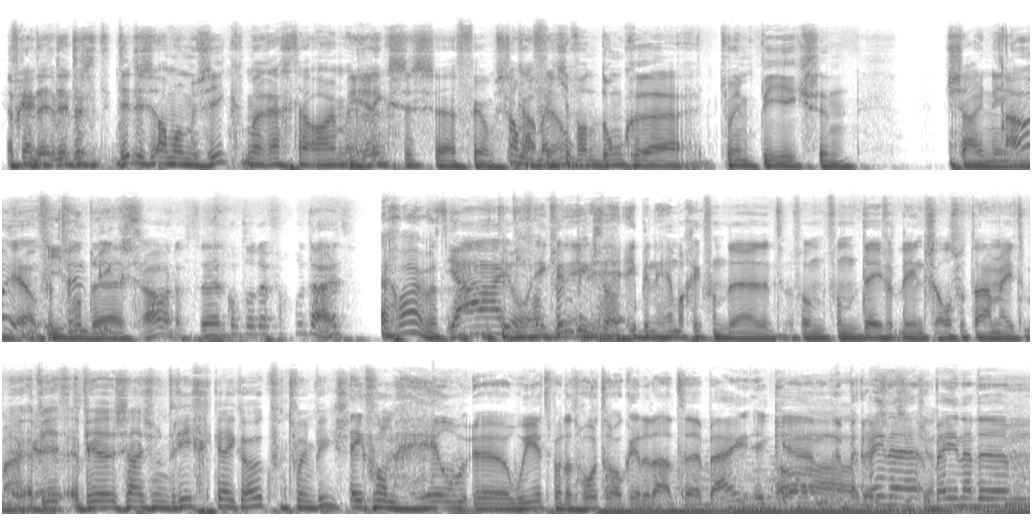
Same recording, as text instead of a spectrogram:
Even kijken, dit, dit, is, dit is allemaal muziek, mijn rechterarm. En Ja. links is eh, films. Ik een beetje van donkere Twin Peaks en Shining. Oh ja, over Twin Peaks. Dead. Oh, dat eh, komt er even goed uit. Echt waar? Wat, Ja, je joh, ik ben, ik, ben helemaal gek van, de, van, van David Lynch, alles wat daarmee te maken heb, je, heeft. heb je seizoen 3 gekeken ook van Twin Peaks? Ik vond hem heel eh, weird, maar dat hoort er ook inderdaad eh, bij. Ik, Oh, ben, deze je, ben je naar de um,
